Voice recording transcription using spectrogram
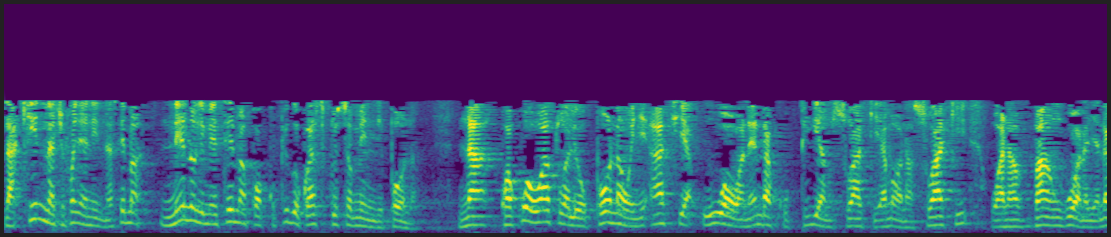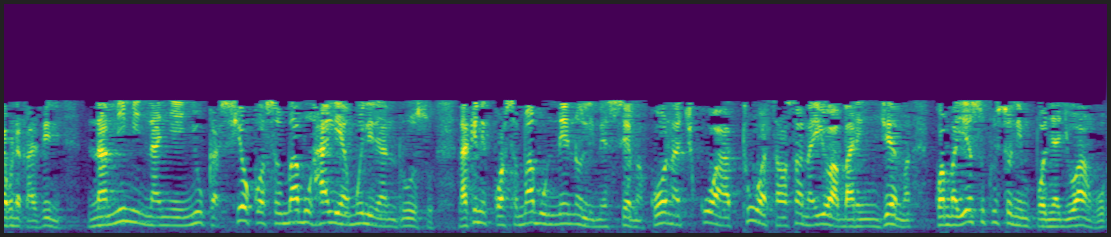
Lakini nachofanya nini? Nasema neno limesema kwa kupigwa kwa yesu kristo mi nilipona na kwa kuwa watu waliopona wenye afya huwa wanaenda kupiga mswaki ama wanaswaki wanavaa nguo wanajiandaa kwenda kazini. Na mimi nanyenyuka sio kwa sababu hali ya mwili inaniruhusu lakini kwa sababu neno limesema. Kwao nachukua hatua sawasawa na hiyo habari njema kwamba yesu kristo ni mponyaji wangu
